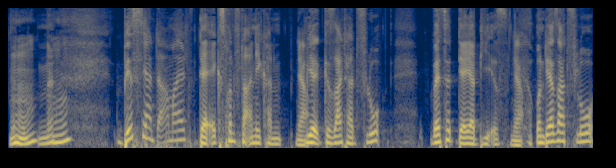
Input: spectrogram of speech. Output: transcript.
Mhm, Ne? mhm. Bis ja damals der Ex-Freund von Annika Ja. mir gesagt hat, Flo, weißt du, der ja bi ist. Ja. Und der sagt, Flo,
